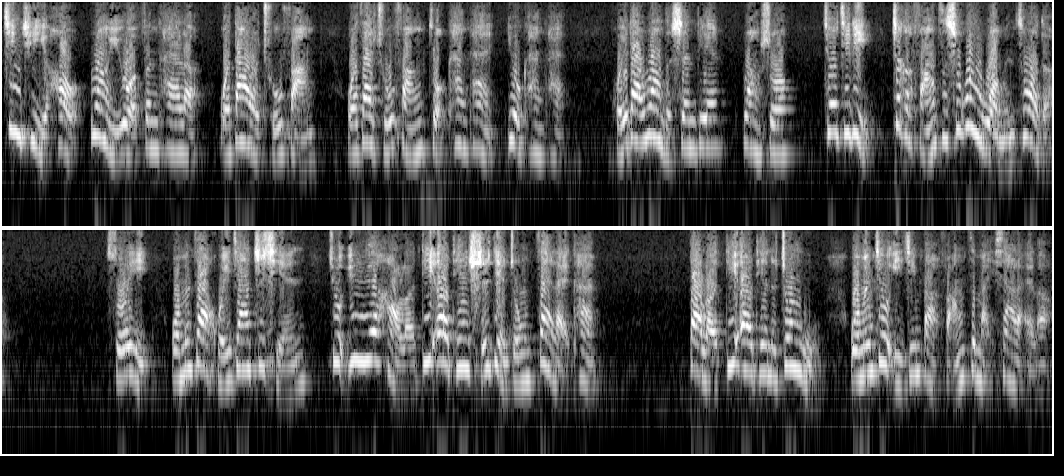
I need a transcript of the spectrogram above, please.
进去以后，让与我分开了。我到了厨房，我在厨房左看看右看看，回到旺的身边旺说。焦基利，这个房子是为我们做的，所以我们在回家之前就预约好了，第二天十点钟再来看。到了第二天的中午，我们就已经把房子买下来了。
